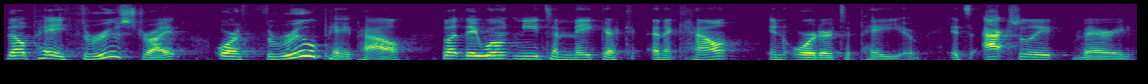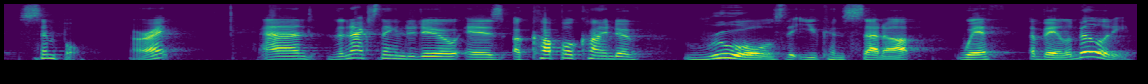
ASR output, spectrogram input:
They'll pay through Stripe or through PayPal, but they won't need to make a, an account in order to pay you. It's actually very simple. All right? And the next thing to do is a couple kind of rules that you can set up with availability.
